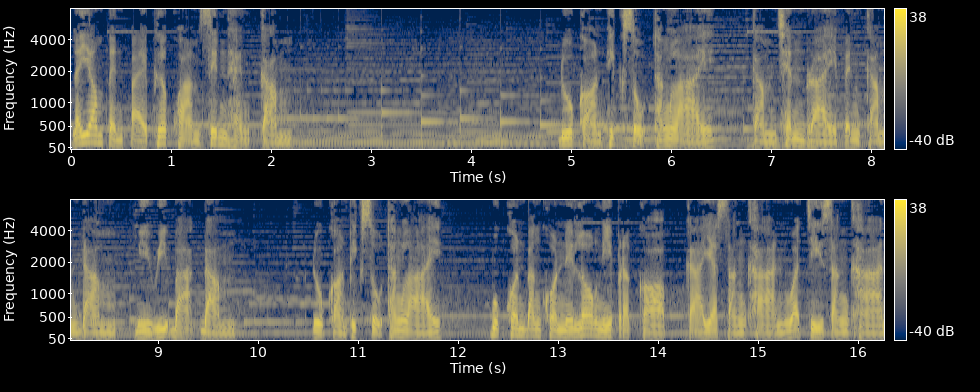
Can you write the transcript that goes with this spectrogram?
และย่อมเป็นไปเพื่อความสิ้นแห่งกรรม ดูก่อนภิกษุทั้งหลาย กรรมเช่นไรเป็นกรรมดำมีวิบากดำดูก่อนภิกษุทั้งหลาย บุคคลบางคนในโลกนี้ประกอบกายสังขาร วจีสังขาร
